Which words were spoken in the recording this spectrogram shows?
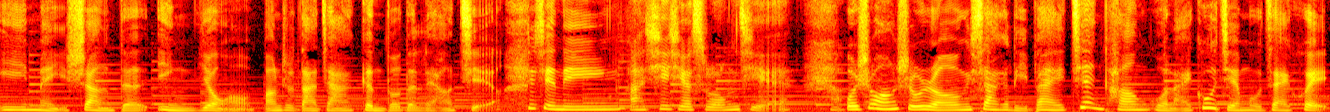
医美上的应用哦，帮助大家更多的了解。谢谢您啊，谢谢淑荣姐，我是王淑荣，下个礼拜健康我来顾节目再会。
